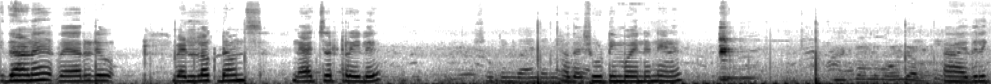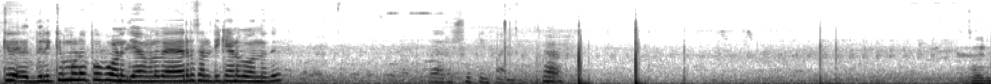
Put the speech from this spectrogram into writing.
ഇതാണ് വേറൊരു വെൺലോക്ക് ഡൗൺസ് നാച്ചുറൽ തന്നെ അതെ ഷൂട്ടിംഗ് പോയിന്റ് തന്നെയാണ്. ആ ഇതിലേക്ക് ഇതിലേക്ക് നമ്മളിപ്പോൾ പോകണില്ല നമ്മൾ വേറൊരു സ്ഥലത്തേക്കാണ് പോകുന്നത്. വേറെ ഷൂട്ടിംഗ് പോയിന്റ് ആ. സൈഡിൽ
